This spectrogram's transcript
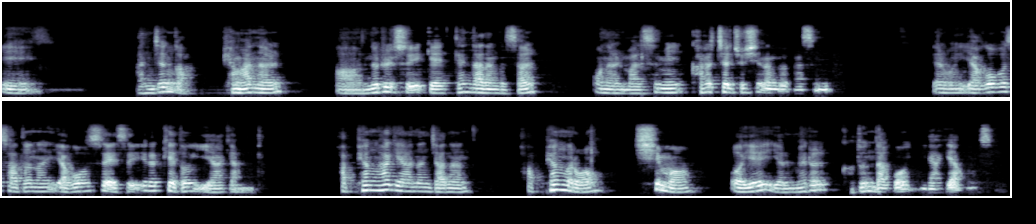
이 안정과 평안을 어, 누릴 수 있게 된다는 것을 오늘 말씀이 가르쳐 주시는 것 같습니다. 여러분 야고보 사도는 야고보서에서 이렇게도 이야기합니다. 화평하게 하는 자는 화평으로 심어 의의 열매를 거둔다고 이야기하고 있습니다.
